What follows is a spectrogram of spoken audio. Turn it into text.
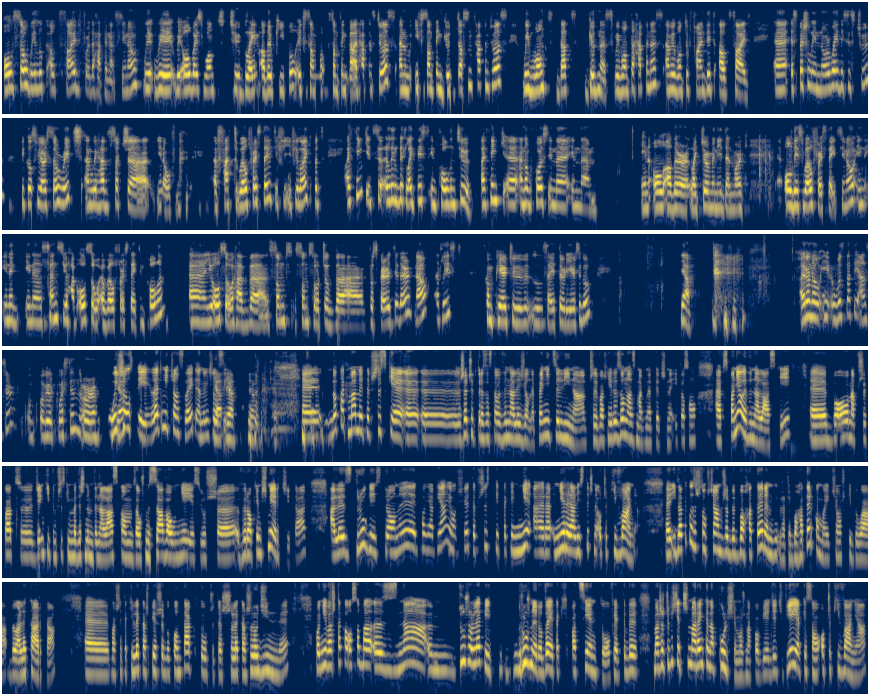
also we look outside for the happiness you know? We we, we always want to blame other people if some something bad happens to us. And if something good doesn't happen to us we want that goodness. We want the happiness and we want to find it outside. Uh, especially in norway this is true because we are so rich and we have such a you know a fat welfare state if you, if you like. But i think it's a little bit like this in poland too. I think uh, and of course in the in um, in all other like Germany, Denmark, all these welfare states. You know, in in a in a sense, you have also a welfare state in Poland. Uh, you also have uh, some some sort of uh, prosperity there now, at least compared to let's say 30 years ago. Yeah. I don't know. Was that the answer of, of your question, or we yeah? shall see? Let me translate, and we shall yeah, see. Yeah, no tak, mamy te wszystkie e, e, rzeczy, które zostały wynalezione, penicylina, czy właśnie rezonans magnetyczny i to są wspaniałe wynalazki, bo na przykład dzięki tym wszystkim medycznym wynalazkom, załóżmy zawał nie jest już wyrokiem śmierci, tak? Ale z drugiej strony pojawiają się te wszystkie takie nierealistyczne oczekiwania. I dlatego zresztą chciałam, żeby bohaterem, raczej bohaterką mojej książki była, była lekarka, E, właśnie taki lekarz pierwszego kontaktu, czy też lekarz rodzinny, ponieważ taka osoba e, zna dużo lepiej różne rodzaje takich pacjentów, jak gdyby ma rzeczywiście trzyma rękę na pulsie, można powiedzieć, wie jakie są oczekiwania.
